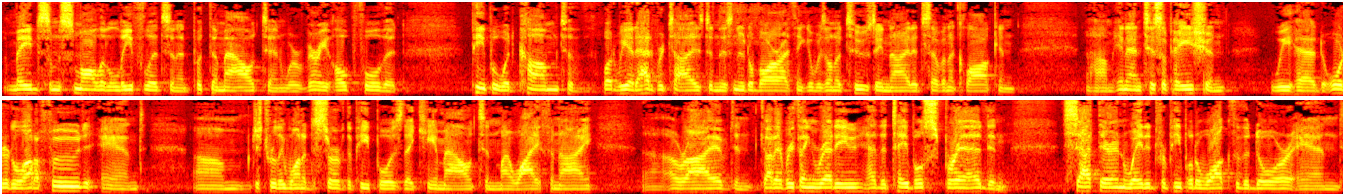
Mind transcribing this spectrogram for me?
made some small little leaflets and had put them out, and were very hopeful that people would come to what we had advertised in this noodle bar. I think it was on a Tuesday night at seven o'clock, and um, in anticipation, we had ordered a lot of food and um, just really wanted to serve the people as they came out. And my wife and I uh, arrived and got everything ready, had the table spread, and sat there and waited for people to walk through the door and.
